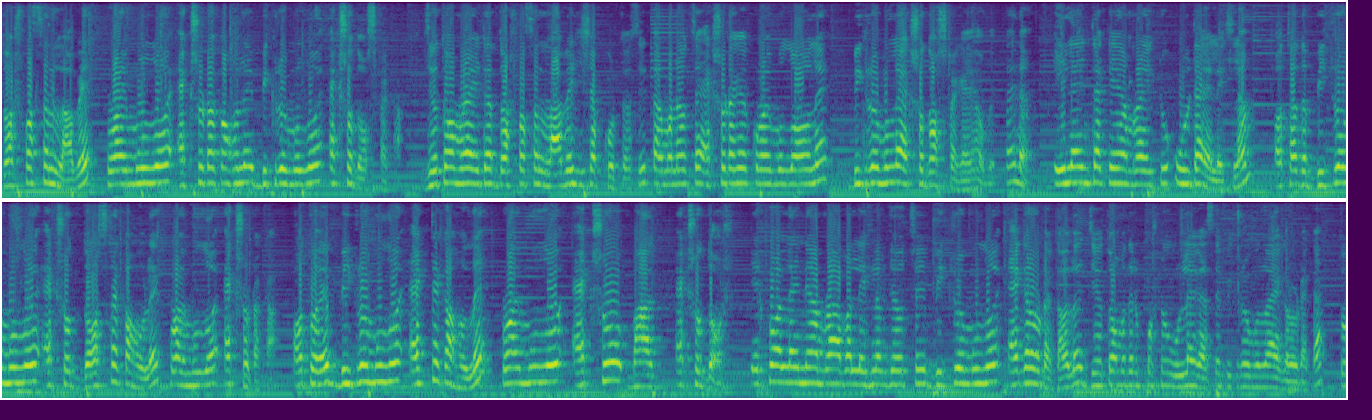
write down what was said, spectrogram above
দশ পার্সেন্ট লাভে ক্রয় মূল্য একশো টাকা হলে বিক্রয় মূল্য একশো দশ টাকা। যেহেতু আমরা এটা দশ পার্সেন্ট লাভের হিসাব করতেছি তার মানে হচ্ছে একশো টাকা ক্রয় মূল্য হলে বিক্রয় মূল্য একশো দশ টাকায় হবে, তাই না? এই লাইনটাকে আমরা একটু উল্টায় লিখলাম। অর্থাৎ বিক্রয় মূল্য একশো দশ টাকা হলে ক্রয় মূল্য একশো টাকা। অতএব বিক্রয় মূল্য এক টাকা হলে ক্রয় মূল্য একশো ভাগ একশো দশ। এরপর লাইনে আমরা আবার লিখলাম যে হচ্ছে বিক্রয় মূল্য এগারো টাকা। হলে যেহেতু আমাদের প্রশ্ন উল্লেখ আছে, বিক্রয় মূল্য এগারো টাকা, তো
